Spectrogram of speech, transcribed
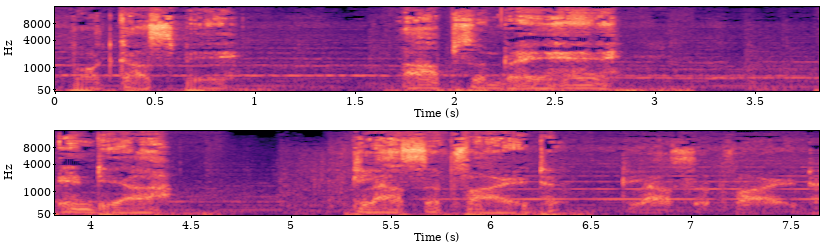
पॉडकास्ट पे आप सुन रहे हैं इंडिया क्लासिफाइड क्लासिफाइड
